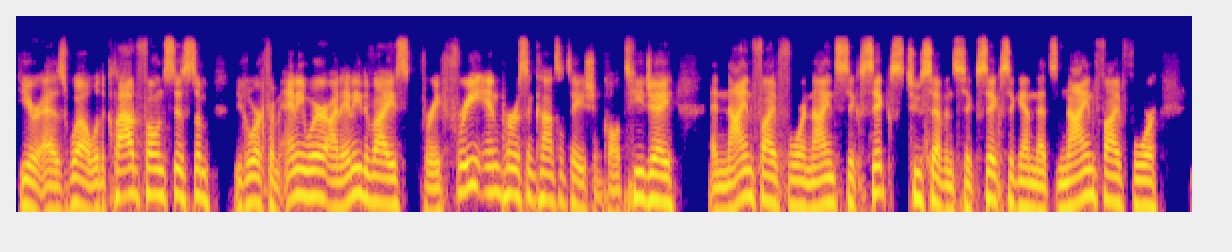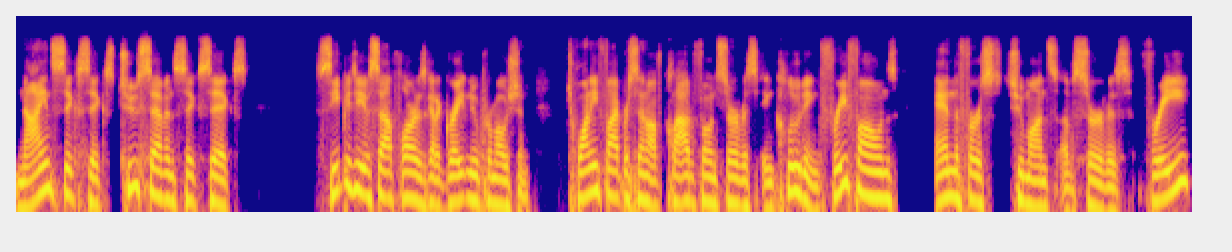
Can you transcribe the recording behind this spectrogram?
here as well. With a cloud phone system, you can work from anywhere on any device for a free in person consultation. Call TJ at 954 966 2766. Again, that's 954 966 2766. CPT of South Florida has got a great new promotion 25% off cloud phone service, including free phones and the first two months of service free.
